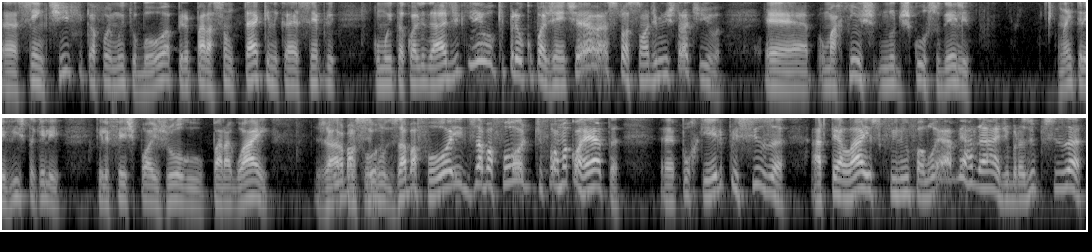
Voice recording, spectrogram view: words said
é, científica foi muito boa, a preparação técnica é sempre com muita qualidade, que o que preocupa a gente é a situação administrativa. É, o Marquinhos, no discurso dele, na entrevista que ele, que ele fez pós-jogo Paraguai, Já Desabafou. conseguiu- desabafou e desabafou de forma correta. É, porque ele precisa, até lá, isso que o Fininho falou é a verdade. O Brasil precisa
